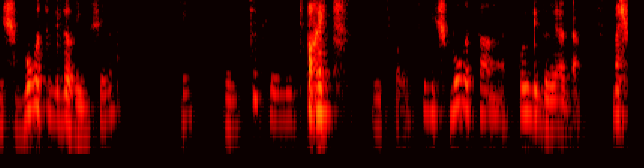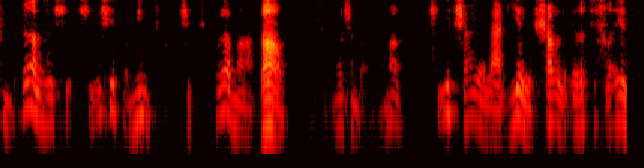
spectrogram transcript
לשבור את הגדרים שלה, כן? ולצאת להתפרץ, להתפרץ ולשבור את, ה, את כל גדרי אדם. מה שהוא מדבר על זה ש, שיש לפעמים שכל המעבר, מה שהוא אומר שם במאמר, שאי אפשר היה להגיע ישר לארץ ישראל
